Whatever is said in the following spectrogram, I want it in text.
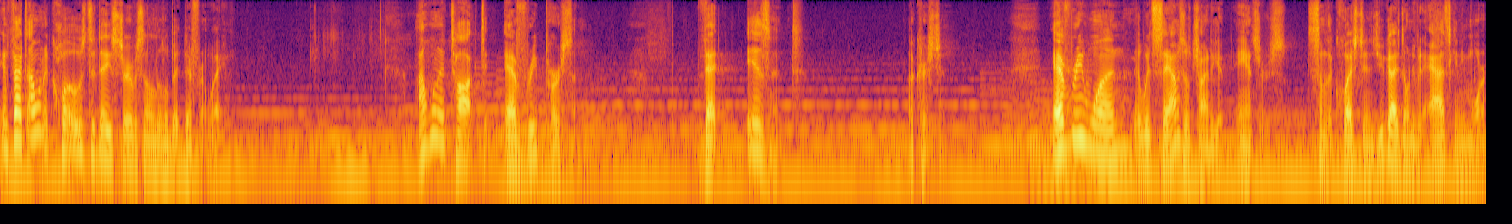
In fact, I want to close today's service in a little bit different way. I want to talk to every person that isn't a Christian. Everyone that would say, I'm still trying to get answers to some of the questions you guys don't even ask anymore.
